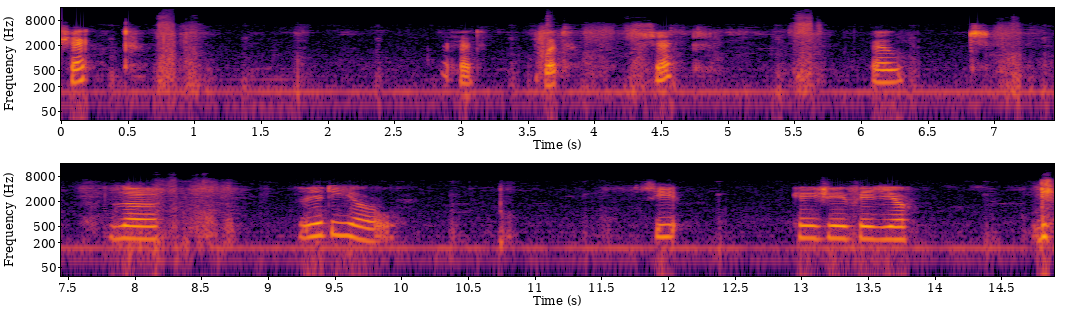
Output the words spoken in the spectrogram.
check at what? Check out the video. See AJ video.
